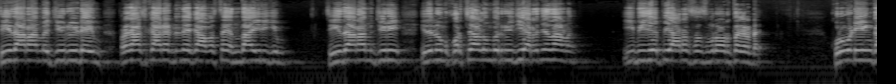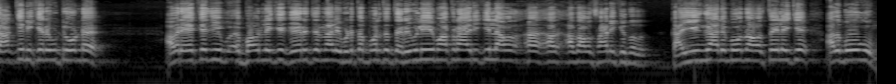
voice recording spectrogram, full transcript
സീതാറാം യെച്ചൂരിയുടെയും പ്രകാശ് കാരാട്ടിന്റെയൊക്കെ അവസ്ഥ എന്തായിരിക്കും? സീതാറാം യെച്ചൂരി ഇതിന് കുറച്ചാൾ മുമ്പ് രുചി അറിഞ്ഞതാണ് ഈ B J P R S S പ്രവർത്തകരുടെ. കുറുവടിയും കാക്കിനിക്കര വിട്ടുകൊണ്ട് അവർ എ കെ ജി ഭവനിലേക്ക് കയറി ചെന്നാൽ ഇവിടുത്തെ പോലത്തെ തെരുവിളി മാത്രമായിരിക്കില്ല അത് അവസാനിക്കുന്നത്. കയ്യും കാലും പോകുന്ന അവസ്ഥയിലേക്ക് അത് പോകും.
